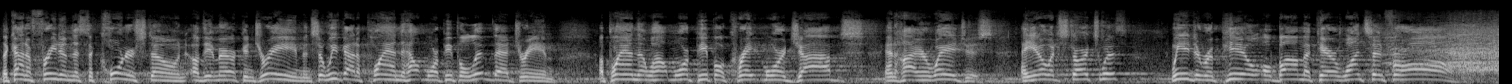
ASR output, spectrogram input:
the kind of freedom that's the cornerstone of the American dream. And so we've got a plan to help more people live that dream, a plan that will help more people create more jobs and higher wages. And you know what it starts with? We need to repeal Obamacare once and for all.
